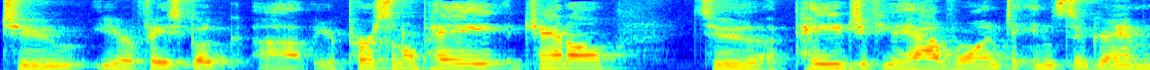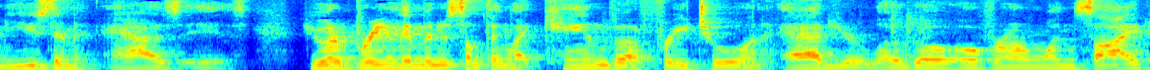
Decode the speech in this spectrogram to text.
to your Facebook, uh, your personal pay channel, to a page if you have one, to Instagram, and use them as is. If you want to bring them into something like Canva, free tool, and add your logo over on one side,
